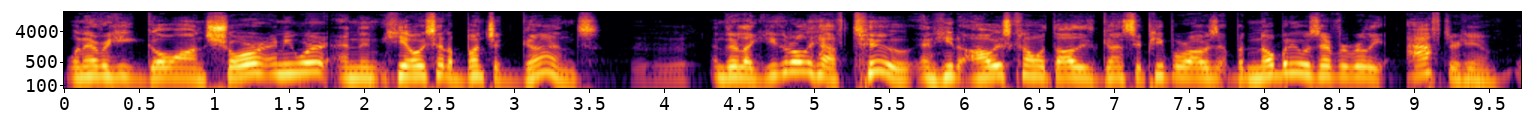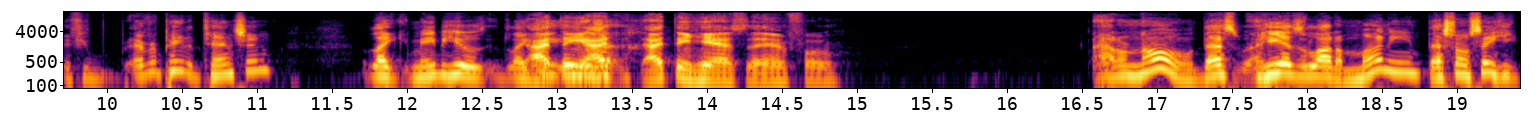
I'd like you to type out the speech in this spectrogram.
whenever he go on shore anywhere, and then he always had a bunch of guns. And they're like, you could only have two, and he'd always come with all these guns. So people were always, but nobody was ever really after him. If you ever paid attention, like maybe he was like, I he- think he I, was- I think he has the info. I don't know. That's he has a lot of money. That's what I'm saying. He,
